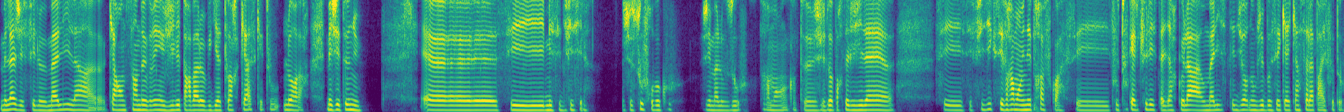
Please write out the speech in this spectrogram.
Mais là j'ai fait le Mali là 45 degrés, gilet pare-balles obligatoire, casque et tout, l'horreur. Mais j'ai tenu. Euh, mais c'est difficile je souffre beaucoup. J'ai mal aux os. Vraiment, quand euh, je dois porter le gilet, euh, c'est physique, c'est vraiment une épreuve, quoi. Il faut tout calculer. C'est-à-dire que là, au Mali, c'était dur, donc j'ai bossé qu'avec un seul appareil photo.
